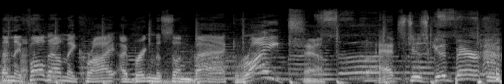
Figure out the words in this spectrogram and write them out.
Then they fall down, they cry. I bring the son back. right. Yeah. That's just good parenting.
